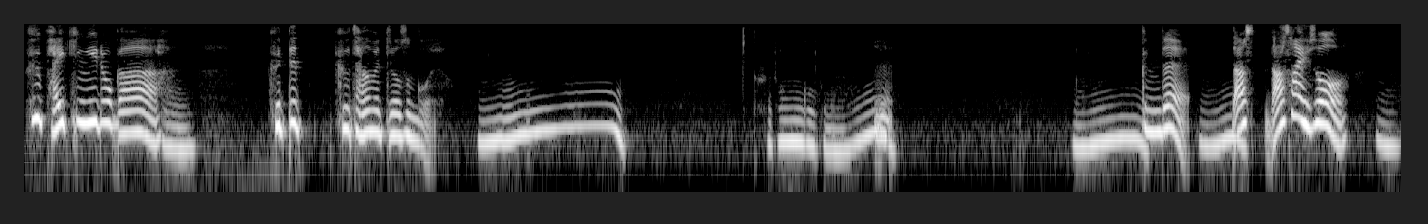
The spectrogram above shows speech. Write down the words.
그 바이킹 1호가 음, 그때 그 다음에 들어선 거예요. 음, 그런 거구나. 응. 음, 근데 음, 나 나사에서 음,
